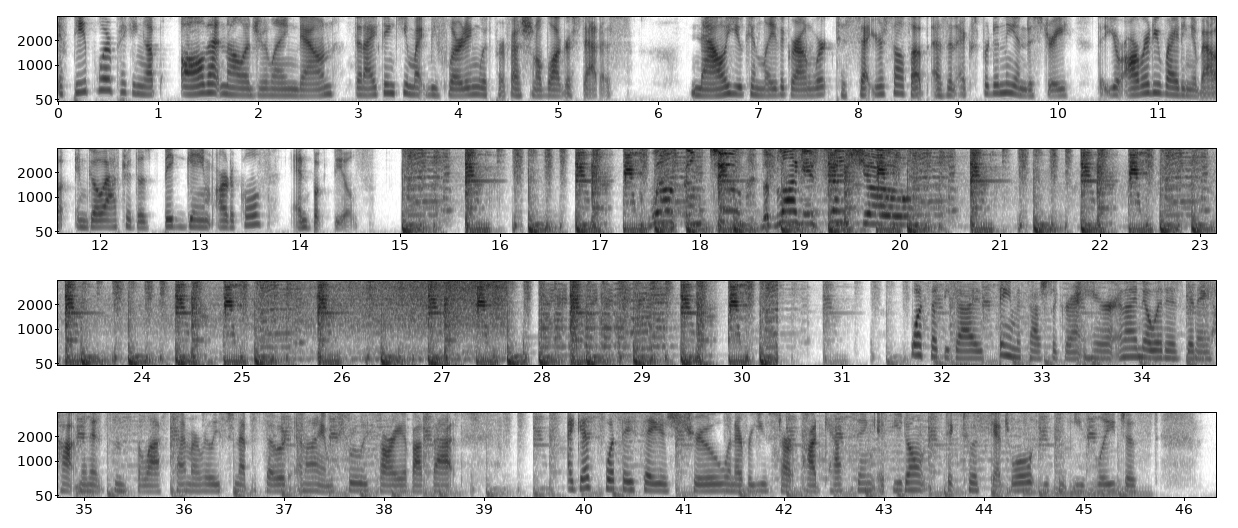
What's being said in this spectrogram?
If people are picking up all that knowledge you're laying down, then I think you might be flirting with professional blogger status. Now you can lay the groundwork to set yourself up as an expert in the industry that you're already writing about and go after those big game articles and book deals. Welcome to the Blog Friend Show. What's up, you guys? Famous Ashley Grant here, and I know it has been a hot minute since the last time I released an episode, and I am truly sorry about that. I guess what they say is true whenever you start podcasting. If you don't stick to a schedule, you can easily just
